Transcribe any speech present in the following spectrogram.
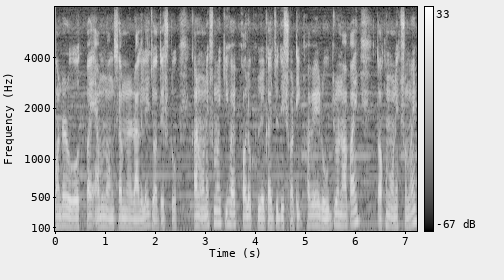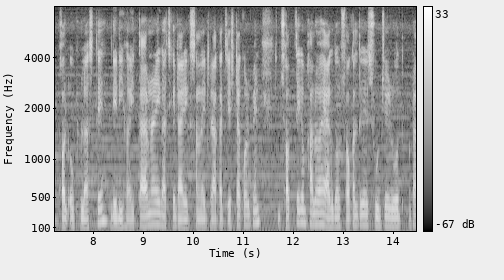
ঘণ্টা রোদ পায় এমন অংশে আপনারা রাখলে যথেষ্ট। কারণ অনেক সময় কি হয়, ফল ও ফুলের গাছ যদি সঠিকভাবে রৌদ্র না পায়, তখন অনেক সময় ফল ও ফুল আসতে দেরি হয়। তাই আপনারা এই গাছকে ডাইরেক্ট সানলাইটে রাখার চেষ্টা করবেন। সব থেকে ভালো হয় একদম সকাল থেকে সূর্যের রোদ ওঠা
